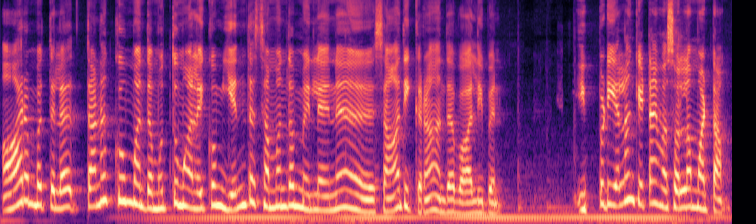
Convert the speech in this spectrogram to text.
ஆரம்பத்தில் தனக்கும் அந்த முத்துமாலைக்கும் எந்த சம்மந்தம் இல்லைன்னு சாதிக்கிறான் அந்த வாலிபன். இப்படியெல்லாம் கேட்டால் இவன் சொல்ல மாட்டான்.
